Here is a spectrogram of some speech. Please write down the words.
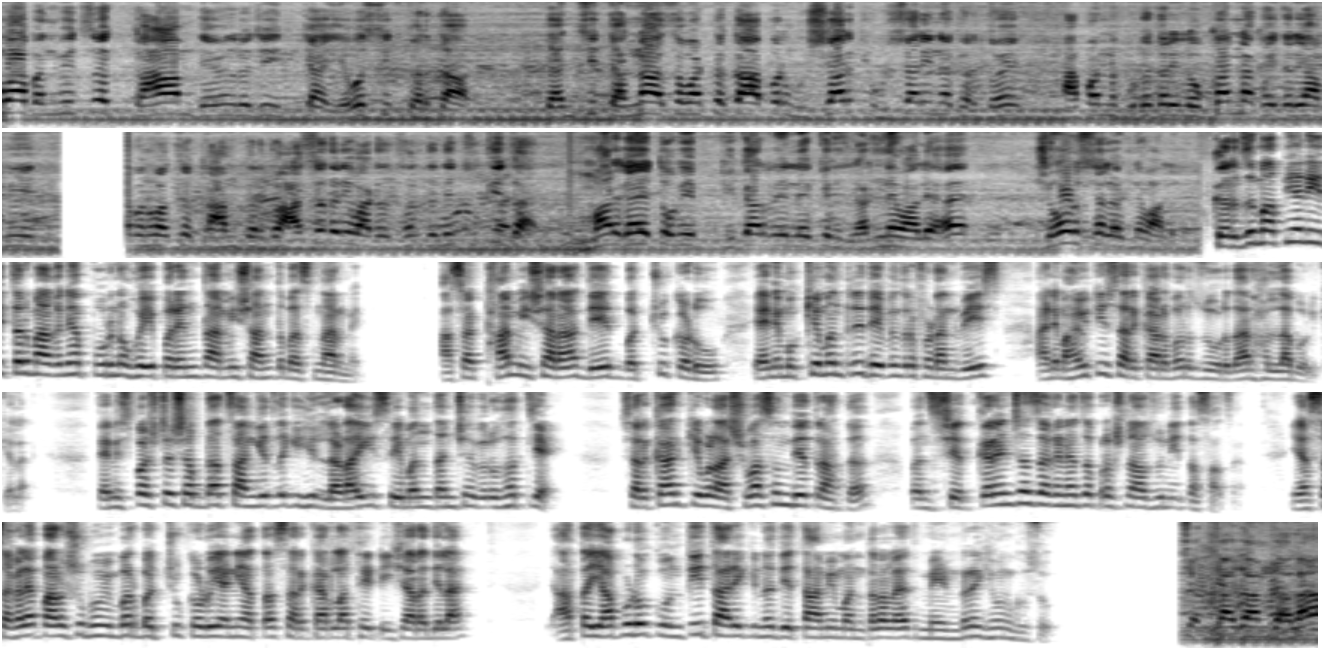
बनवा बनवीचं काम देवेंद्रजी इतक्या व्यवस्थित करतात. त्यांची त्यांना असं वाटतं का आपण हुशार हुशारी न करतोय? आपण कुठेतरी लोकांना काहीतरी आम्ही बनवायचं काम करतो. असं जरी वाटत असेल तर ते चुकीचं आहे. मर गए तो भी फिकर नहीं लेकिन लढने वाले है जोर से लढने वाले कर्जमाफी आणि इतर मागण्या पूर्ण होईपर्यंत आम्ही शांत बसणार नाही. असा ठाम इशारा देत बच्चू कडू यांनी मुख्यमंत्री देवेंद्र फडणवीस आणि महायुती सरकारवर जोरदार हल्लाबोल केलाय. त्यांनी स्पष्ट शब्दात सांगितलं की ही लढाई श्रीमंतांच्या विरोधातली आहे. सरकार केवळ आश्वासन देत राहतं पण शेतकऱ्यांच्या जगण्याचा प्रश्न अजूनही तसाच आहे. या सगळ्या पार्श्वभूमीवर बच्चू कडू यांनी आता सरकारला थेट इशारा दिलाय. आता यापुढे कोणतीही तारीख न देता आम्ही मंत्रालयात मेंढरे घेऊन घुसू. चक्काजाम झाला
